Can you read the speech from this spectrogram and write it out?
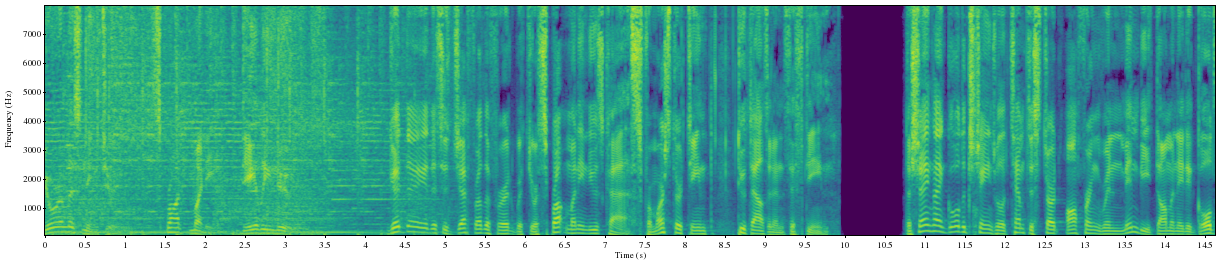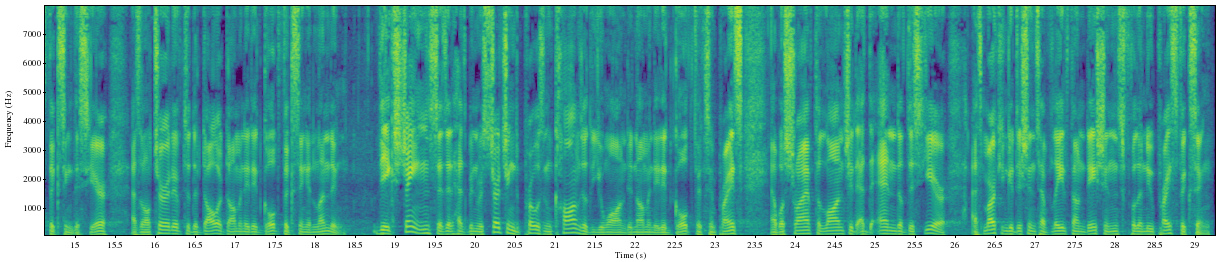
You're listening to Sprott Money Daily News. Good day, this is Jeff Rutherford with your Sprott Money Newscast for March 13th, 2015. The Shanghai Gold Exchange will attempt to start offering renminbi dominated gold fixing this year as an alternative to the dollar dominated gold fixing in London. The exchange says it has been researching the pros and cons of the yuan denominated gold fixing price and will strive to launch it at the end of this year as market conditions have laid foundations for the new price fixing.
